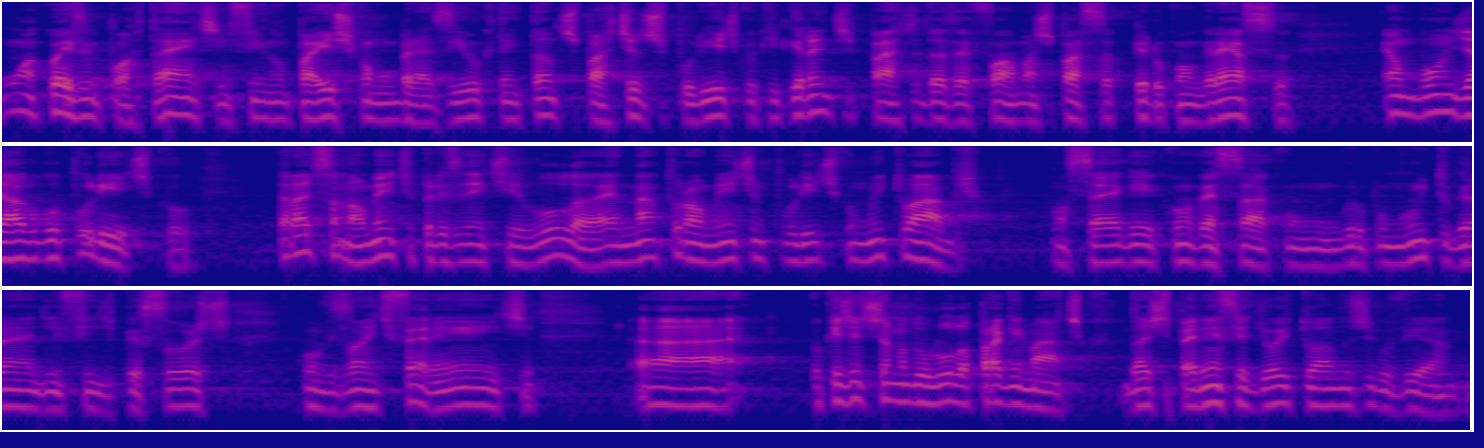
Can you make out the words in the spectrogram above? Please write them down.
Uma coisa importante, enfim, num país como o Brasil, que tem tantos partidos políticos, que grande parte das reformas passa pelo Congresso, é um bom diálogo político. Tradicionalmente, o presidente Lula é naturalmente um político muito hábil, consegue conversar com um grupo muito grande, enfim, de pessoas com visões diferentes. Ah, o que a gente chama do Lula pragmático, da experiência de oito anos de governo.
